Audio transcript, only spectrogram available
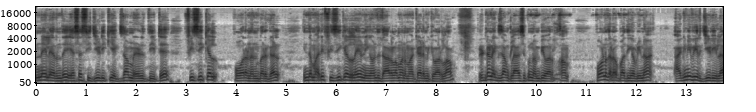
இன்னையிலேருந்து எஸ்எஸ்சி ஜிடிக்கு எக்ஸாம் எழுதிட்டு ஃபிசிக்கல் போகிற நண்பர்கள் இந்த மாதிரி ஃபிசிக்கல்லையும் நீங்கள் வந்து தாராளமாக நம்ம அகாடமிக்கு வரலாம். ரிட்டன் எக்ஸாம் கிளாஸுக்கும் நம்பி வரலாம். போன தடவை பார்த்தீங்க அப்படின்னா அக்னிவீர் ஜிடியில்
